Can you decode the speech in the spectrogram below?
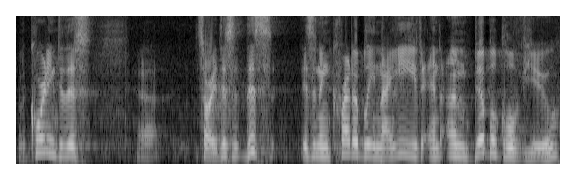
But according to this, uh, sorry, this, this is an incredibly naive and unbiblical view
